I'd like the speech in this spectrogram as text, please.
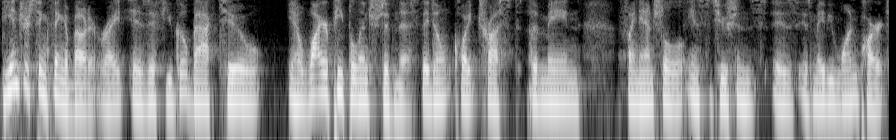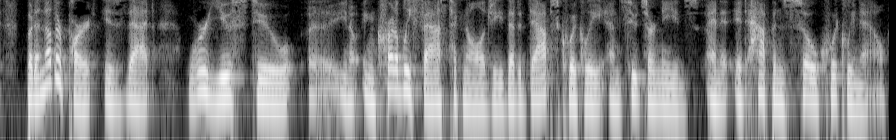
the interesting thing about it, right, is if you go back to you know, why are people interested in this? They don't quite trust the main financial institutions is, is maybe one part. But another part is that we're used to, uh, you know, incredibly fast technology that adapts quickly and suits our needs. And it, it, happens so quickly now,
